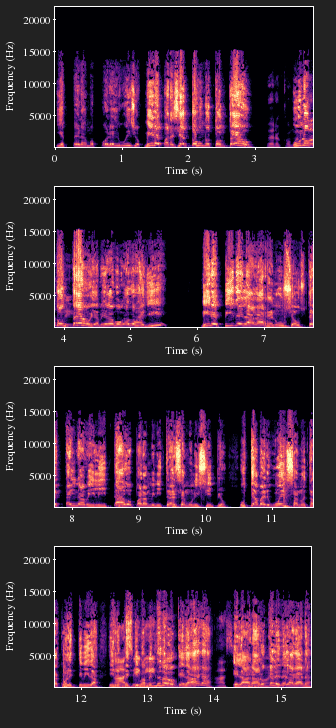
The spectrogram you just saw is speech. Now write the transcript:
y esperamos por el juicio. Mire, parecían todos unos tonteos. unos tonteos y habían abogados allí. Mire, pídela la renuncia. Usted está inhabilitado para administrar ese municipio. Usted avergüenza nuestra colectividad y respectivamente de lo que él haga. él hará lo que le dé la gana.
